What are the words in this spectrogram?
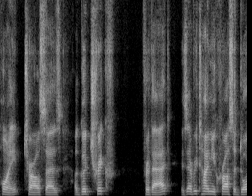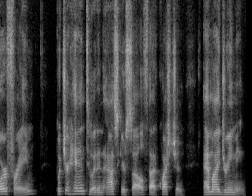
point, Charles says, a good trick for that is every time you cross a door frame, put your hand to it and ask yourself that question Am I dreaming?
